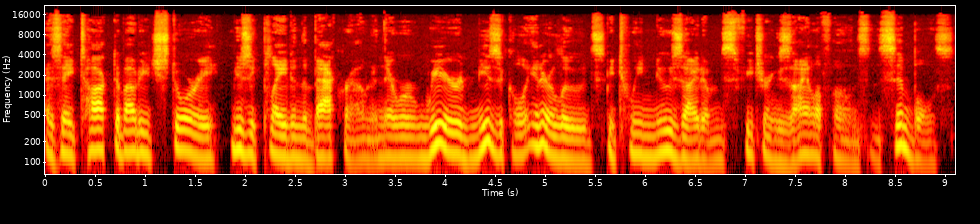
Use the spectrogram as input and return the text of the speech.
As they talked about each story, music played in the background, and there were weird musical interludes between news items featuring xylophones and cymbals.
